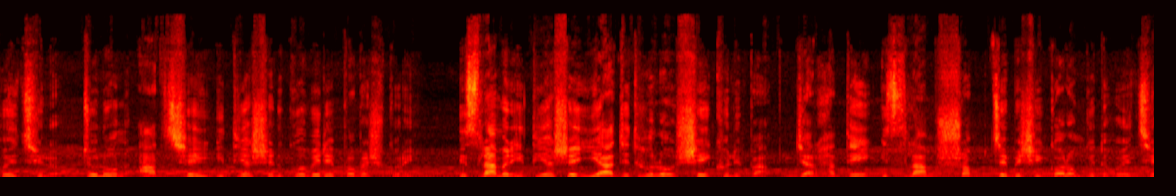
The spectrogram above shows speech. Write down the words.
হয়েছিল? চলুন আজ সেই ইতিহাসের গভীরে প্রবেশ করি। ইসলামের ইতিহাসে ইয়াজিদ হল সেই খলিফা, যার হাতে ইসলাম সবচেয়ে বেশি কলঙ্কিত হয়েছে।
